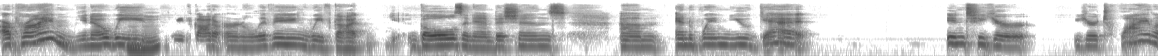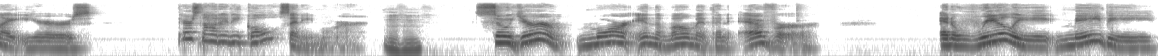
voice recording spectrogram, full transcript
our prime you know we Mhm. we've got to earn a living we've got goals and ambitions um, and when you get into your your twilight years there's not any goals anymore Mm-hmm. so you're more in the moment than ever and really maybe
